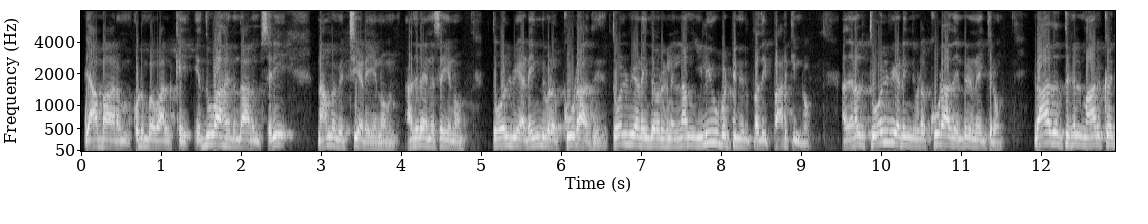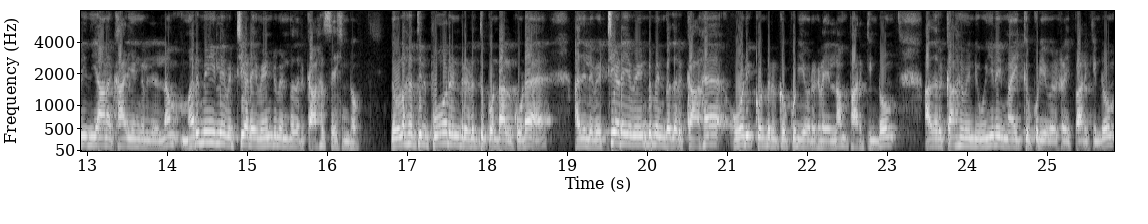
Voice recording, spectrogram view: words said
வியாபாரம் குடும்ப வாழ்க்கை எதுவாக இருந்தாலும் சரி நாம வெற்றி அடையணும். அதுல என்ன செய்யணும்? தோல்வி அடைந்து விடக்கூடாது தோல்வி அடைந்தவர்கள் எல்லாம் இழிவுபட்டு நிற்பதை பார்க்கின்றோம். அதனால் தோல்வி அடைந்து விடக்கூடாது என்று நினைக்கிறோம். விவாதத்துகள் மார்க்க ரீதியான காரியங்களில் எல்லாம் மறுமையிலே வெற்றி அடைய வேண்டும் என்பதற்காக செய்கின்றோம். இந்த உலகத்தில் போர் என்று எடுத்துக்கொண்டால் கூட அதில் வெற்றி அடைய வேண்டும் என்பதற்காக ஓடிக்கொண்டிருக்கக்கூடியவர்களை எல்லாம் பார்க்கின்றோம். அதற்காக வேண்டி உயிரை மாய்க்கக்கூடியவர்களை பார்க்கின்றோம்.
